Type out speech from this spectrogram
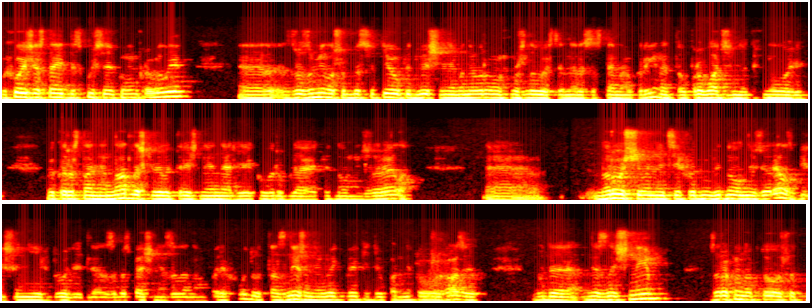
виходячи з тієї дискусії, яку ми провели, е, зрозуміло, що без суттєвого підвищення маневрових можливостей енергосистеми України та впровадження технологій використання надлишків електричної енергії, яку виробляють відновлені джерела, нарощування цих відновлених джерел, збільшення їх долі для забезпечення зеленого переходу та зниження викидів парникових газів буде незначним за рахунок того, що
